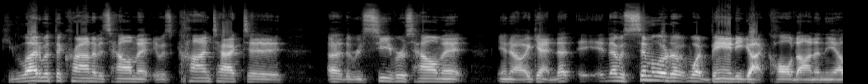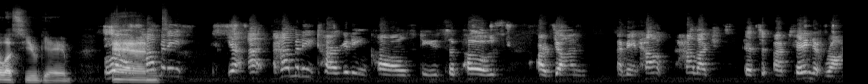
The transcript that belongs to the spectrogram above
he led with the crown of his helmet. It was contact to uh, the receiver's helmet. You know, again that that was similar to what Bandy got called on in the LSU game. Well, And- how many? Yeah, uh, how many targeting calls do you suppose are done? I mean, how how much? That's, I'm saying it wrong.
